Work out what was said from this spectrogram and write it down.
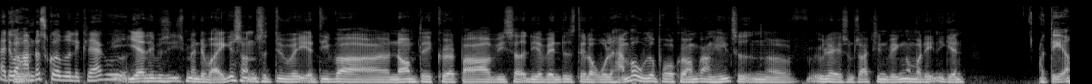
var Det ham, der skubbede Leclerc ud. Ja, lige præcis, men det var ikke sådan, så du ved, at de var, nå, det kørte bare, og vi sad lige og ventede stille og roligt. Han var ude og prøve at køre omgang hele tiden, og ødelagde som sagt sine vinger og måtte ind igen. Og der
